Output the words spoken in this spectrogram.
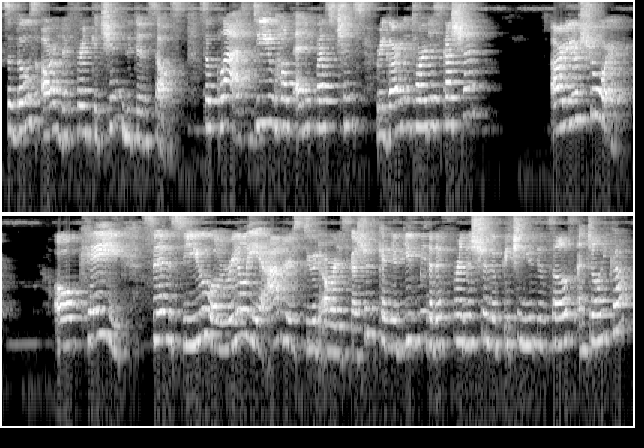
So those are different kitchen utensils. So class, do you have any questions regarding to our discussion? Are you sure? Okay, since you really understood our discussion, can you give me the definition of kitchen utensils, Angelica?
